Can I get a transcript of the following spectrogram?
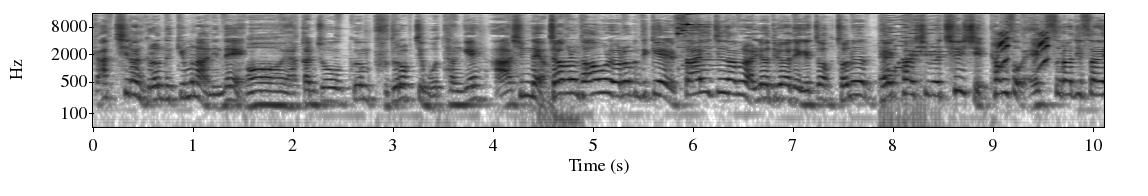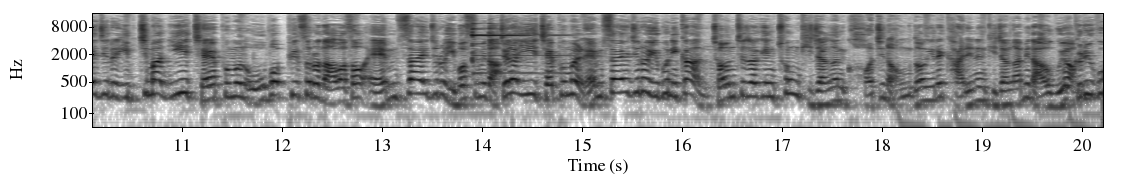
까칠한 그런 느낌은 아닌데 어 약간 조금 부드럽지 못한 게 아쉽네요. 자 그럼 다음으로 여러분들께 사이즈감을 알려드려야 되겠죠? 저는 180에 70 평소 엑스라지 사이즈를 입지만 이 제품은 오버핏으로 나와서 M 사이즈로 입었습니다. 제가 이 제품을 M 사이즈로 입으니까 전체적인 총 기장은 거진 엉덩이를 가리는 기장감이 나오고요. 그리고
